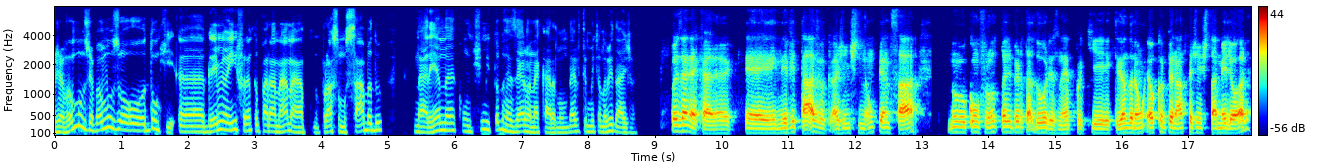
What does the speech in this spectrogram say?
já vamos, já vamos, ô Dunk. Uh, Grêmio aí enfrenta o Paraná na, no próximo sábado, na Arena, com o time todo reserva, né, cara? Não deve ter muita novidade. Né? Pois é, né, cara? É inevitável a gente não pensar no confronto da Libertadores, né? Porque, querendo ou não, é o campeonato que a gente está melhor.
